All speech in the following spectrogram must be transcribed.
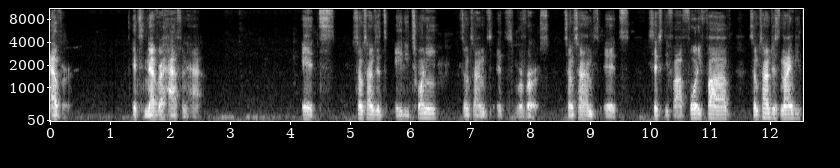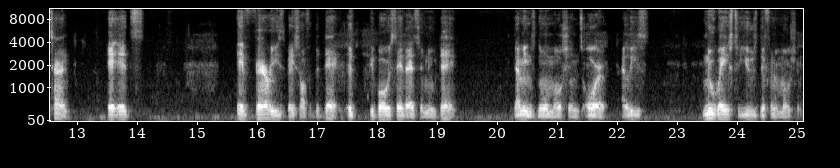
ever. It's never half and half. It's sometimes it's 80 20, sometimes it's reverse. Sometimes it's 65 45, sometimes it's 90 10. It, it's it varies based off of the day. It, people always say that it's a new day. That means new emotions, or at least new ways to use different emotions.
